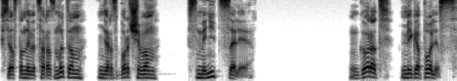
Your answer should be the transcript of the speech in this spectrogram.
Всё становится размытым, неразборчивым. Сменить цели. Город – мегаполис.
